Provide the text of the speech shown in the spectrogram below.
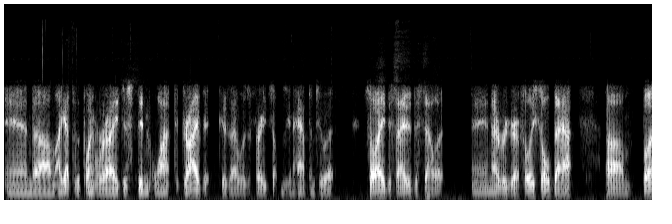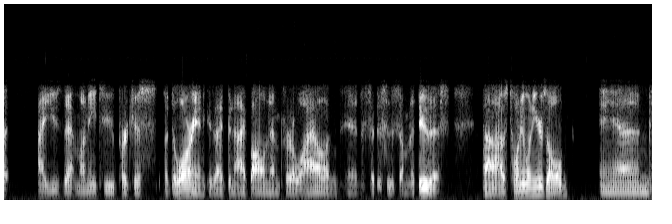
and um, I got to the point where I just didn't want to drive it because I was afraid something was going to happen to it. So I decided to sell it, and I regretfully sold that. Um, but I used that money to purchase a DeLorean because I'd been eyeballing them for a while, and, and I said, "This is I'm going to do this." Uh, I was 21 years old, and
